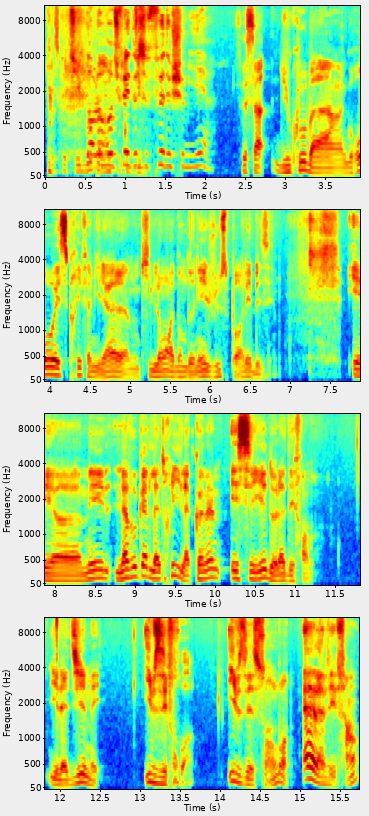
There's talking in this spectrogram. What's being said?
Qu'est-ce que tu es beau Dans le reflet de ce feu de chaumière. C'est ça. Du coup, bah, un gros esprit familial euh, qui l'ont abandonné juste pour aller baiser. Et, euh, mais l'avocat de la truie, il a quand même essayé de la défendre. Il a dit, mais il faisait froid, il faisait sombre, elle avait faim.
